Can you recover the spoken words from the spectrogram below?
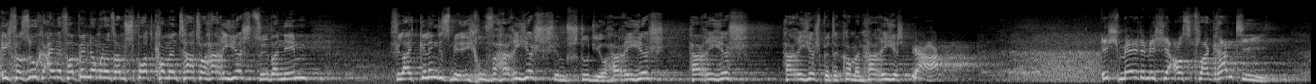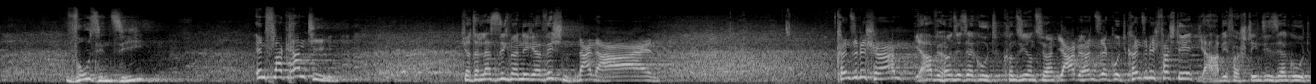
Ich versuche eine Verbindung mit unserem Sportkommentator Harry Hirsch zu übernehmen. Vielleicht gelingt es mir. Ich rufe Harry Hirsch im Studio. Harry Hirsch, Harry Hirsch, Harry Hirsch, bitte kommen. Harry Hirsch. Ja. Ich melde mich hier aus Flagranti. Wo sind Sie? In Flagranti. Ja, dann lassen Sie sich mal nicht erwischen. Nein, nein. Können Sie mich hören? Ja, wir hören Sie sehr gut. Können Sie uns hören? Ja, wir hören Sie sehr gut. Können Sie mich verstehen? Ja, wir verstehen Sie sehr gut.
